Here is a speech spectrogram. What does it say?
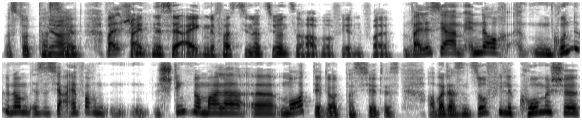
was dort passiert. Weil Scheint eine sehr eigene Faszination zu haben, auf jeden Fall. weil es ja am Ende auch, im Grunde genommen ist es ja einfach ein ein stinknormaler äh, Mord, der dort passiert ist. Aber da sind so viele komische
